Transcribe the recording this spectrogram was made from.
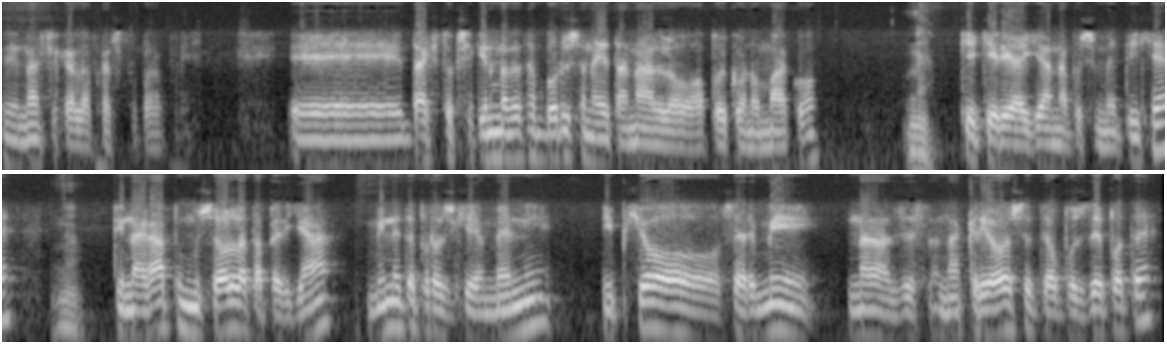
Ε, Να είσαι καλά, ευχαριστώ πάρα πολύ. Ε, εντάξει, το ξεκίνημα δεν θα μπορούσε να ήταν άλλο από Οικονομάκο Ναι, και η κυρία Γιάννα που συμμετείχε. ναι. Την αγάπη μου σε όλα τα παιδιά. Μείνετε προσγειωμένοι, οι πιο θερμοί να, ζεσ- να κρυώσετε οπωσδήποτε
